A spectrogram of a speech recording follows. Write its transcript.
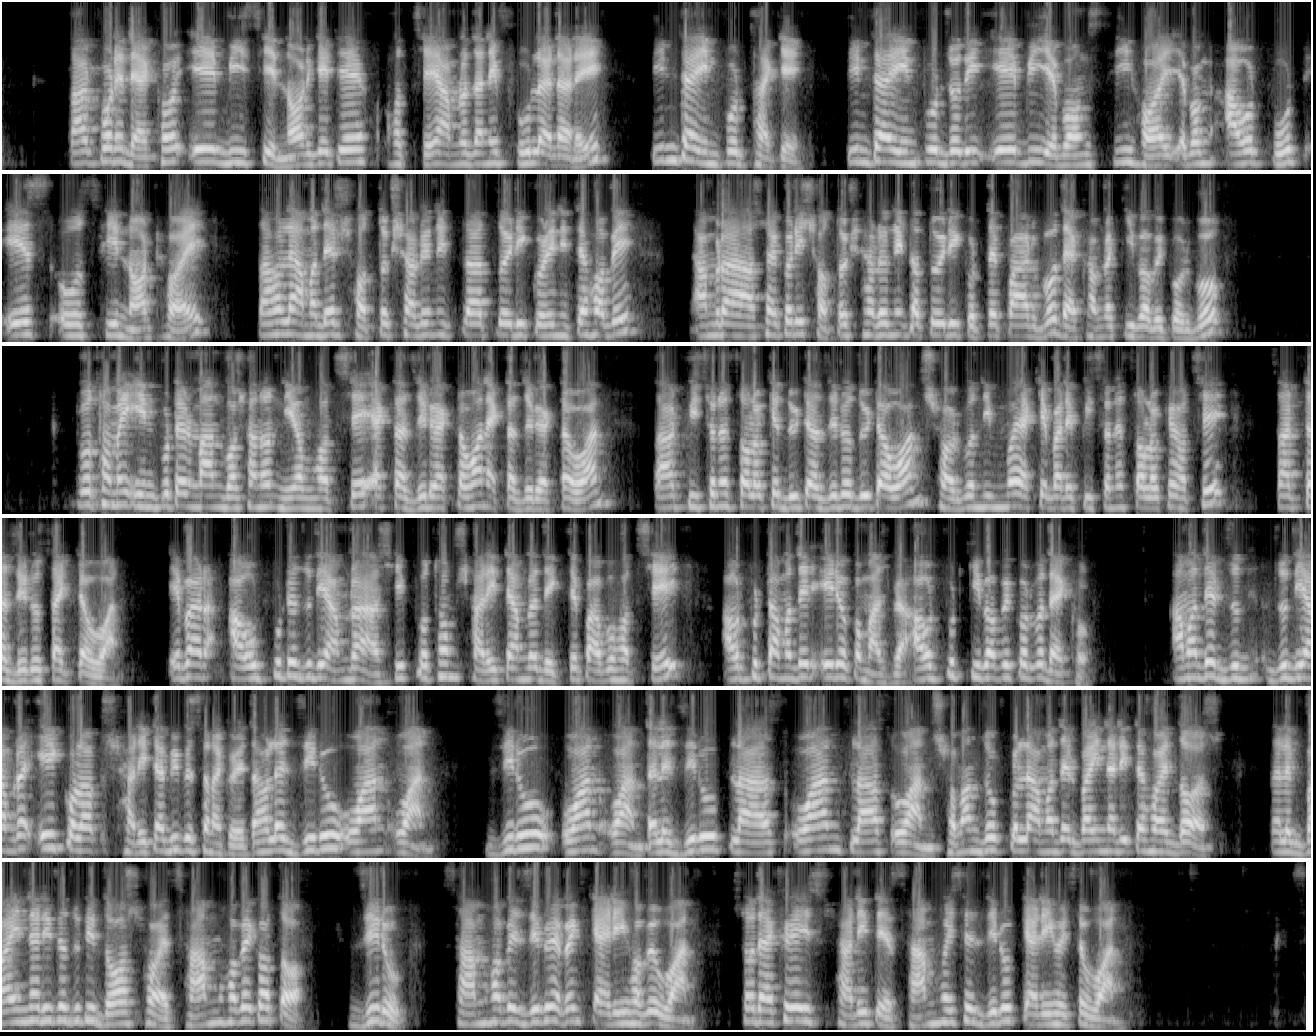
তারপরে দেখো এ বি সি নর গেটে হচ্ছে আমরা জানি ফুল অ্যাডারে তিনটা ইনপুট থাকে। তিনটা ইনপুট যদি এ বি এবং সি হয় এবং আউটপুট এস ও সি নট হয়, তাহলে আমাদের শতক সারণীটা তৈরি করে নিতে হবে। আমরা আশা করি শতক সারণীটা তৈরি করতে পারব। দেখো আমরা কীভাবে করব। প্রথমে ইনপুটের মান বসানোর নিয়ম হচ্ছে একটা জিরো, একটা ওয়ান একটা জিরো, একটা ওয়ান তার পিছনের চলকে দুইটা জিরো, দুইটা ওয়ান সর্বনিম্ন একেবারে পিছনের চলকে হচ্ছে চারটা জিরো, চারটা ওয়ান এবার আউটপুটে যদি আমরা আসি, প্রথম সারিতে আমরা দেখতে পাবো হচ্ছে আউটপুটটা আমাদের এরকম আসবে। আউটপুট কীভাবে করব দেখো। আমাদের যদি আমরা এই কলাপ সারিটা বিবেচনা করি, তাহলে zero one one zero one one তাহলে zero plus one plus one সমান যোগ করলে আমাদের বাইনারিতে হয় দশ। তাহলে বাইনারিতে যদি দশ হয় সাম হবে কত? জিরো সাম হবে জিরো এবং ক্যারি হবে ওয়ান তো দেখো এই সারিতে সাম হয়েছে জিরো ক্যারি হয়েছে ওয়ান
